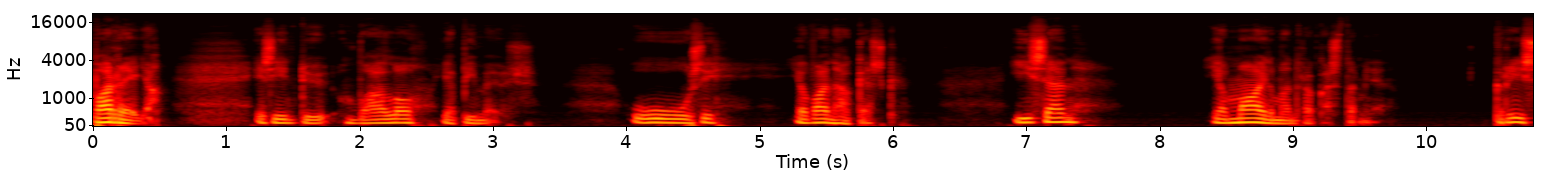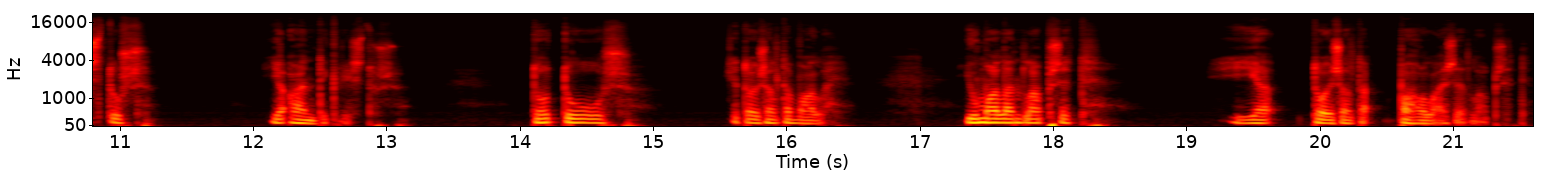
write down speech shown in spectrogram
pareja. Esiintyy valo ja pimeys, uusi ja vanha käsky, isän ja maailman rakastaminen, Kristus ja antikristus, totuus ja toisaalta vale, Jumalan lapset ja toisaalta paholaiset lapset,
